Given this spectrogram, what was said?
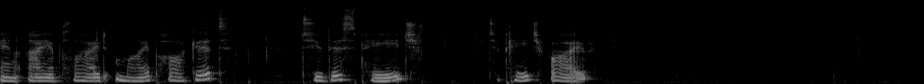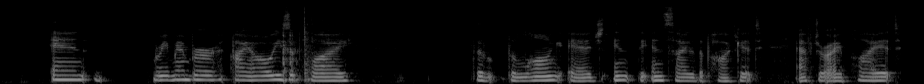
And I applied my pocket to this page, to page five. And remember, I always apply the, the long edge in the inside of the pocket. After I apply it,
